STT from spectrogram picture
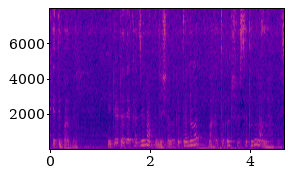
খেতে পারবেন। ভিডিওটা দেখার জন্য আপনাদের সবাইকে ধন্যবাদ। ভালো থাকুন, সুস্থ থাকুন। আল্লাহ হাফেজ।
